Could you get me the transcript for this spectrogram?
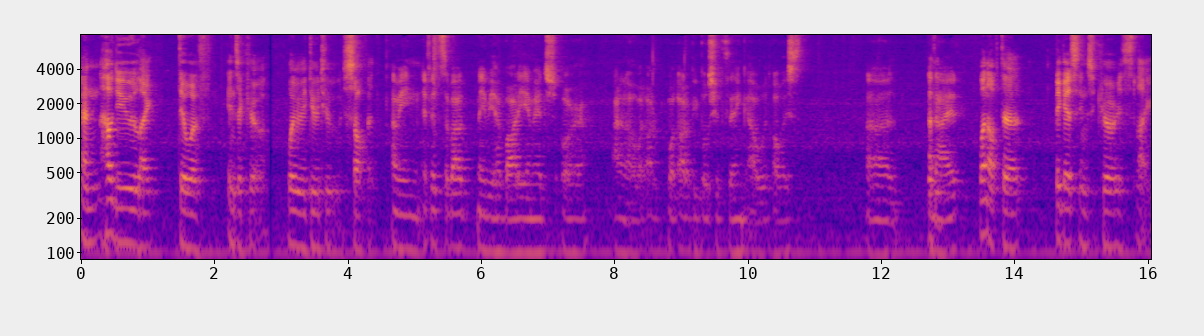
And how do you like deal with insecure? What do we do to solve it? I mean, if it's about maybe her body image or I don't know what what other people should think, I would always uh, deny it. One of the biggest insecure is like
